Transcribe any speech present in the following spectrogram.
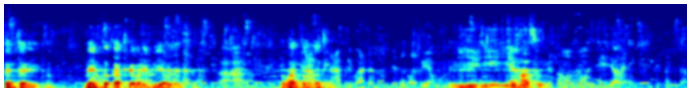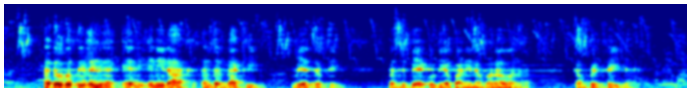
કંટાળી એમ તો કાઠિયાવાડી બી આવડે છે. વાંધો નથી. હાસું એ તો હું સમજી જાઉં પાણી કેવી રીતે પીવડાવવાનું? અગરબત્તી લઈને એની એની રાખ અંદર નાખી બે ચપટી પછી બે કુટિયા પાણીના ભરાવાના કમ્પ્લીટ થઈ જાય. એમાં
